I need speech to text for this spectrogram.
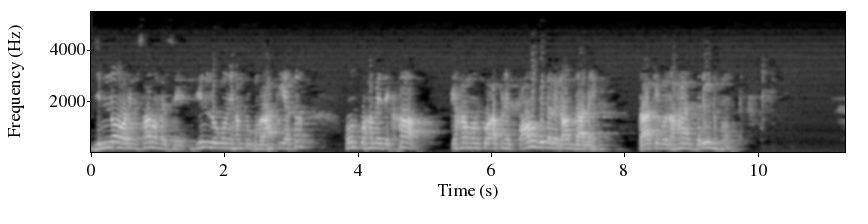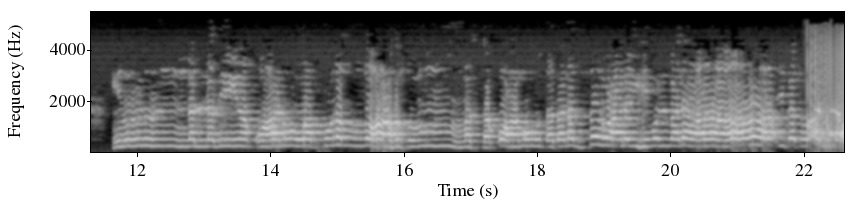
جنوں اور انسانوں میں سے جن لوگوں نے ہم کو گمراہ کیا تھا، ان کو ہمیں دکھا۔ کہ ہم ان کو اپنے پاؤں کے تلے راند ڈالیں تاکہ وہ نہایت دلیل ہوں۔ ان الذين قالوا ربنا الله ثم استقاموا تتنزل عليهم الملائكة ألا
